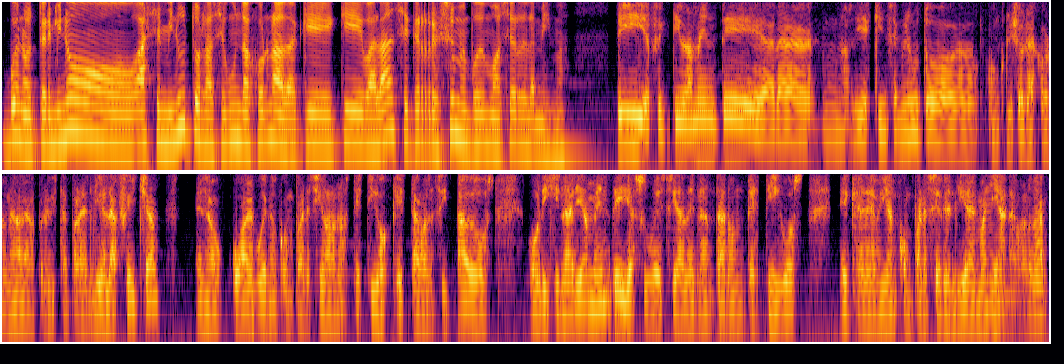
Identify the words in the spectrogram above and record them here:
bueno, terminó hace minutos la segunda jornada. ¿Qué, ¿Qué balance, qué resumen podemos hacer de la misma? Sí, efectivamente, ahora unos 10, 15 minutos concluyó la jornada prevista para el día de la fecha, en la cual, bueno, comparecieron los testigos que estaban citados originariamente y a su vez se adelantaron testigos eh, que debían comparecer el día de mañana, ¿verdad?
